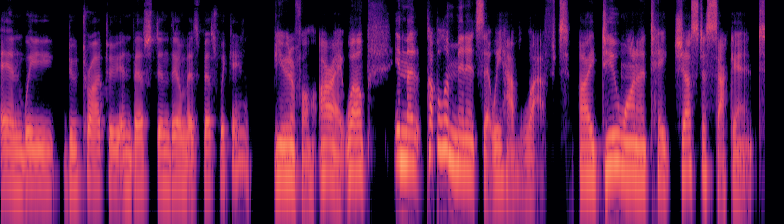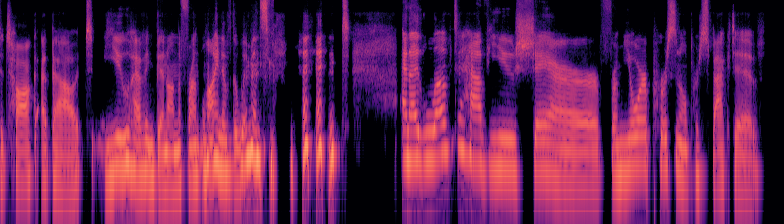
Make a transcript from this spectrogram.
and we do try to invest in them as best we can. Beautiful. All right. Well, in the couple of minutes that we have left, I do want to take just a second to talk about you having been on the front line of the women's movement. And I'd love to have you share from your personal perspective,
